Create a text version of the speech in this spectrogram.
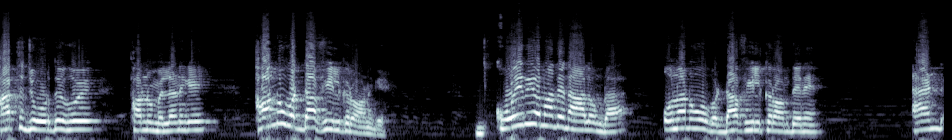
ਹੱਥ ਜੋੜਦੇ ਹੋਏ ਤੁਹਾਨੂੰ ਮਿਲਣਗੇ, ਤੁਹਾਨੂੰ ਵੱਡਾ ਫੀਲ ਕਰਾਉਣਗੇ। ਕੋਈ ਵੀ ਉਹਨਾਂ ਦੇ ਨਾਲ ਹੁੰਦਾ, ਉਹਨਾਂ ਨੂੰ ਉਹ ਵੱਡਾ ਫੀਲ ਕਰਾਉਂਦੇ ਨੇ। ਐਂਡ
